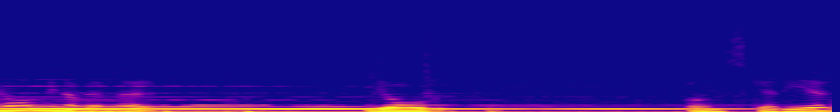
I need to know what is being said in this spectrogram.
Ja, mina vänner. Jag önskar er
